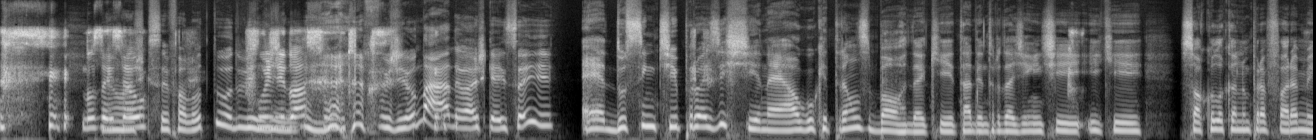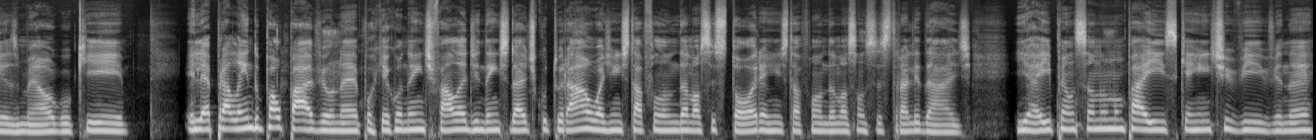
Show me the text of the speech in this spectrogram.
Não sei não, se eu. Acho que você falou tudo, Virginia. Fugi do assunto. Fugiu nada, eu acho que é isso aí. É do sentir pro existir, né? Algo que transborda, que tá dentro da gente e que só colocando para fora mesmo. É algo que ele é para além do palpável, né? Porque quando a gente fala de identidade cultural, a gente está falando da nossa história, a gente está falando da nossa ancestralidade. E aí, pensando num país que a gente vive, né?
